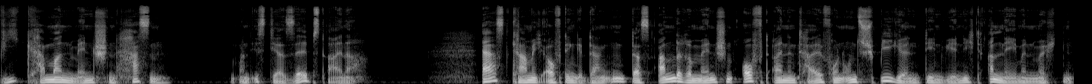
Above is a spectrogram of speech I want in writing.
Wie kann man Menschen hassen? Man ist ja selbst einer. Erst kam ich auf den Gedanken, dass andere Menschen oft einen Teil von uns spiegeln, den wir nicht annehmen möchten.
